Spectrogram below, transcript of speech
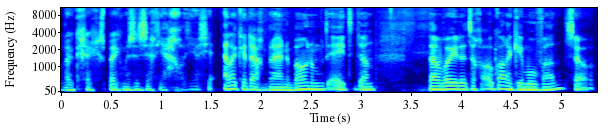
Leuk gek gesprek. Maar ze zegt, ja god, als je elke dag bruine bonen moet eten, dan, dan word je er toch ook wel een keer moe van. Zo.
